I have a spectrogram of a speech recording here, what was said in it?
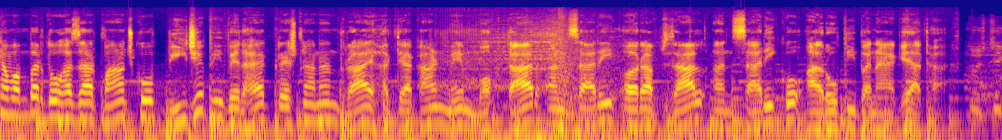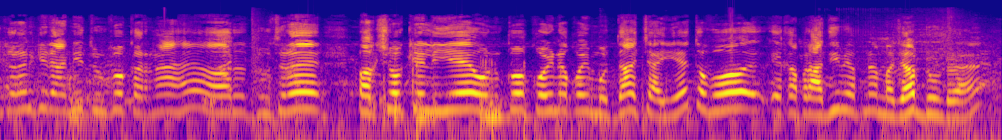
नवंबर 2005 को बीजेपी विधायक कृष्णानंद राय हत्याकांड में मुख्तार अंसारी और अफजाल अंसारी को आरोपी बनाया गया था। तुष्टिकरण की राजनीति उनको करना है और दूसरे पक्षों के लिए उनको कोई ना कोई मुद्दा चाहिए तो वो एक अपराधी में अपना मज़हब ढूंढ रहे हैं।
